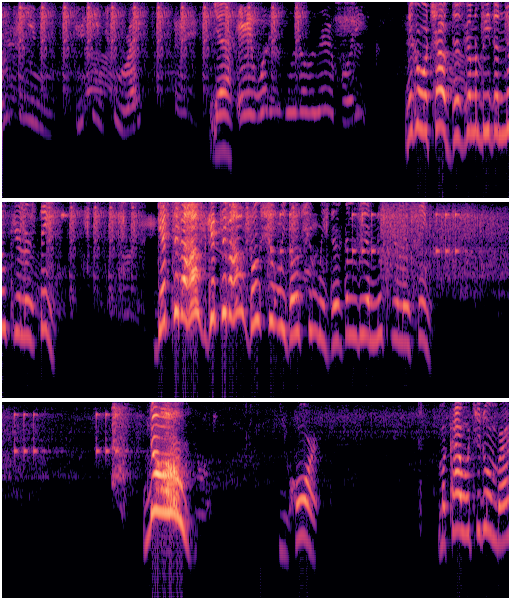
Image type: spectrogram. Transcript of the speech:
I'm team, team right? Yeah. Hey, what are you doing over there, buddy? Nigga, watch out. There's gonna be the nuclear thing. Get to the house. Get to the house. Don't shoot me. Don't shoot me. There's gonna be a nuclear thing. No! You whore. Makhi, what you doing, bruh?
